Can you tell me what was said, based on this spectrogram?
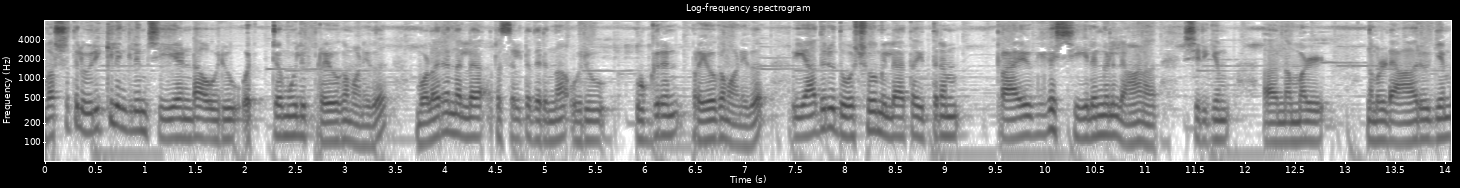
വർഷത്തിൽ ഒരിക്കലെങ്കിലും ചെയ്യേണ്ട ഒരു ഒറ്റമൂലി പ്രയോഗമാണിത്. വളരെ നല്ല റിസൾട്ട് തരുന്ന ഒരു ഉഗ്രൻ പ്രയോഗമാണിത്. യാതൊരു ദോഷവുമില്ലാത്ത ഇത്തരം പ്രായോഗിക ശീലങ്ങളിലാണ് ശരിക്കും നമ്മൾ നമ്മളുടെ ആരോഗ്യം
